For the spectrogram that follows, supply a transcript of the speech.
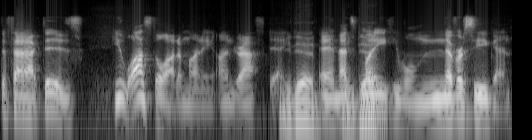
the fact is he lost a lot of money on draft day. He did, and that's he money he will never see again.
